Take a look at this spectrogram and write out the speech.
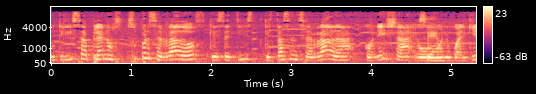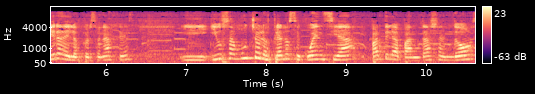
utiliza planos súper cerrados que sentís que estás encerrada con ella o con cualquiera de los personajes y, usa mucho los planos secuencia, parte la pantalla en dos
